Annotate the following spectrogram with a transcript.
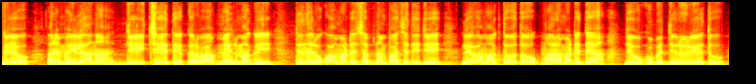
ગયો અને મહિલાના જે ઈચ્છે તે કરવા મહેલમાં ગઈ. તેને રોકવા માટે શબનમ પાસેથી જે લેવા માગતો હતો, મારા માટે ત્યાં જવું ખૂબ જ જરૂરી હતું.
